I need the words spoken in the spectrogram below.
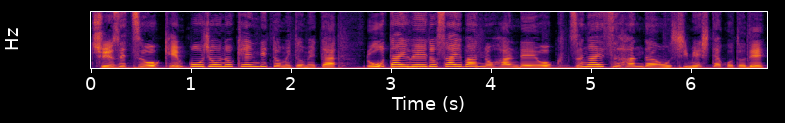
中絶を憲法上の権利と認めたロータイウェイド裁判の判例を覆す判断を示したことで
